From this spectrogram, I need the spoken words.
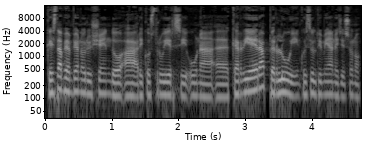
che sta pian piano riuscendo a ricostruirsi una eh, carriera. Per lui in questi ultimi anni ci sono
